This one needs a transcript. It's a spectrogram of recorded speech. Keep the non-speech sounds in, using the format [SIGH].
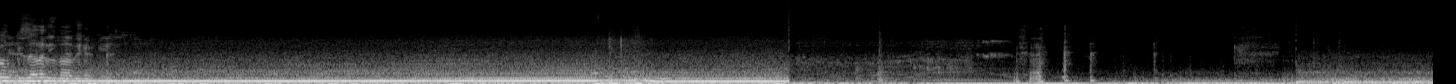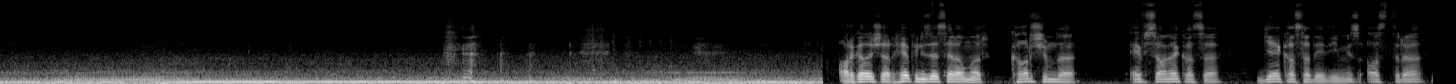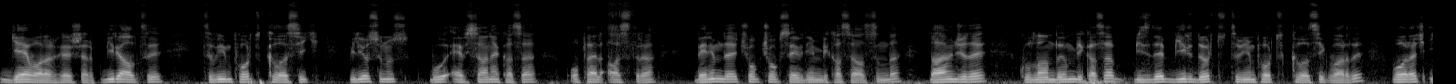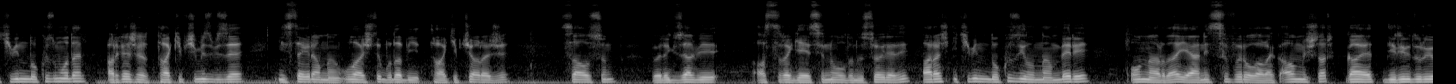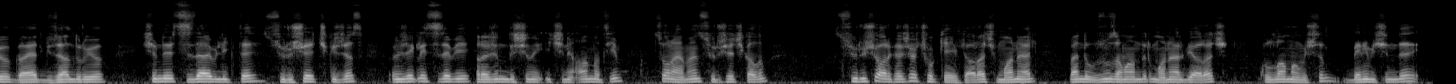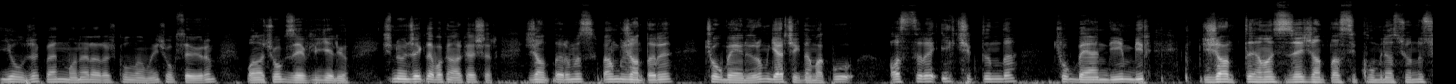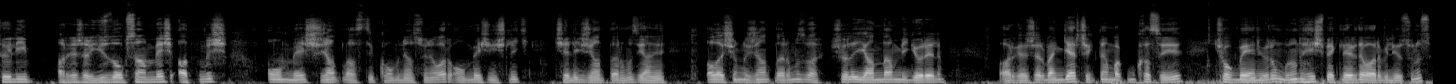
çok güzel hızlanıyor. Arkadaşlar hepinize selamlar. Karşımda efsane kasa G kasa dediğimiz Astra G var arkadaşlar. 1.6 Twin Port Klasik. Biliyorsunuz bu efsane kasa Opel Astra. Benim de çok çok sevdiğim bir kasa aslında. Daha önce de kullandığım bir kasa. Bizde 1.4 Twin Port Klasik vardı. Bu araç 2009 model. Arkadaşlar takipçimiz bize Instagram'dan ulaştı. Bu da bir takipçi aracı. Sağ olsun böyle güzel bir Astra G'sinin olduğunu söyledi. Araç 2009 yılından beri onlar da yani sıfır olarak almışlar. Gayet diri duruyor, gayet güzel duruyor. Şimdi sizlerle birlikte sürüşe çıkacağız. Öncelikle size bir aracın dışını, içini anlatayım. Sonra hemen sürüşe çıkalım. Sürüşü arkadaşlar çok keyifli. Araç manuel. Ben de uzun zamandır manuel bir araç kullanmamıştım. Benim için de iyi olacak. Ben manuel araç kullanmayı çok seviyorum. Bana çok zevkli geliyor. Şimdi öncelikle bakın arkadaşlar. Jantlarımız, ben bu jantları çok beğeniyorum. Gerçekten bak bu Astra ilk çıktığında çok beğendiğim bir janttı. Hemen size jant lastik kombinasyonunu söyleyeyim. Arkadaşlar 195 60 15 jant lastik kombinasyonu var. 15 inçlik çelik jantlarımız yani alaşımlı jantlarımız var. Şöyle yandan bir görelim. Arkadaşlar ben gerçekten bak bu kasayı çok beğeniyorum. Bunun hatchback'leri de var biliyorsunuz.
